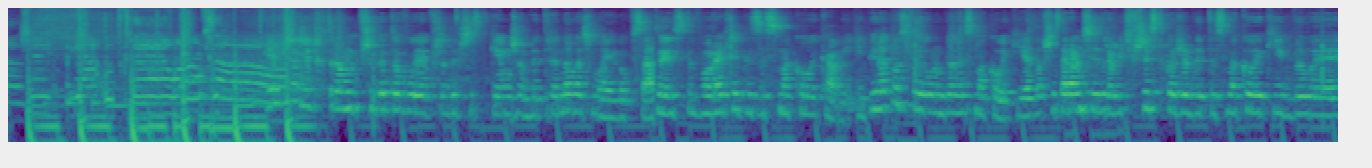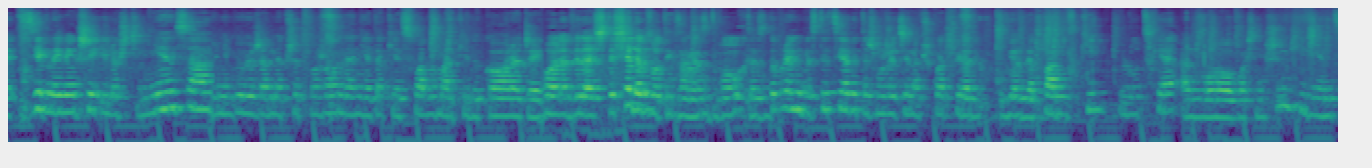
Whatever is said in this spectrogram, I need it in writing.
Ja zoo. Przygotowuję przede wszystkim, żeby trenować mojego psa, to jest woreczek ze smakołykami. I Pirat ma swoje ulubione smakołyki. Ja zawsze staram się zrobić wszystko, żeby te smakołyki były z jak największej ilości mięsa, żeby nie były żadne przetworzone, nie takie słabe marki, tylko raczej wolę wydać te 7 zł zamiast dwóch. To jest dobra inwestycja. Wy też możecie na przykład Pirat uwielbia parówki ludzkie albo właśnie szynki, więc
